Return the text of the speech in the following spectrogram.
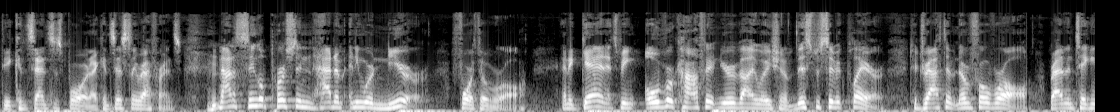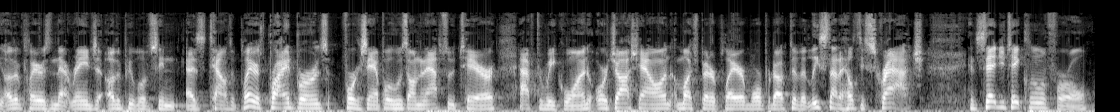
the consensus board I consistently reference. Mm-hmm. Not a single person had him anywhere near fourth overall. And again, it's being overconfident in your evaluation of this specific player to draft him at number four overall rather than taking other players in that range that other people have seen as talented players. Brian Burns, for example, who's on an absolute tear after week one, or Josh Allen, a much better player, more productive, at least not a healthy scratch. Instead, you take Clelin Ferrell,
